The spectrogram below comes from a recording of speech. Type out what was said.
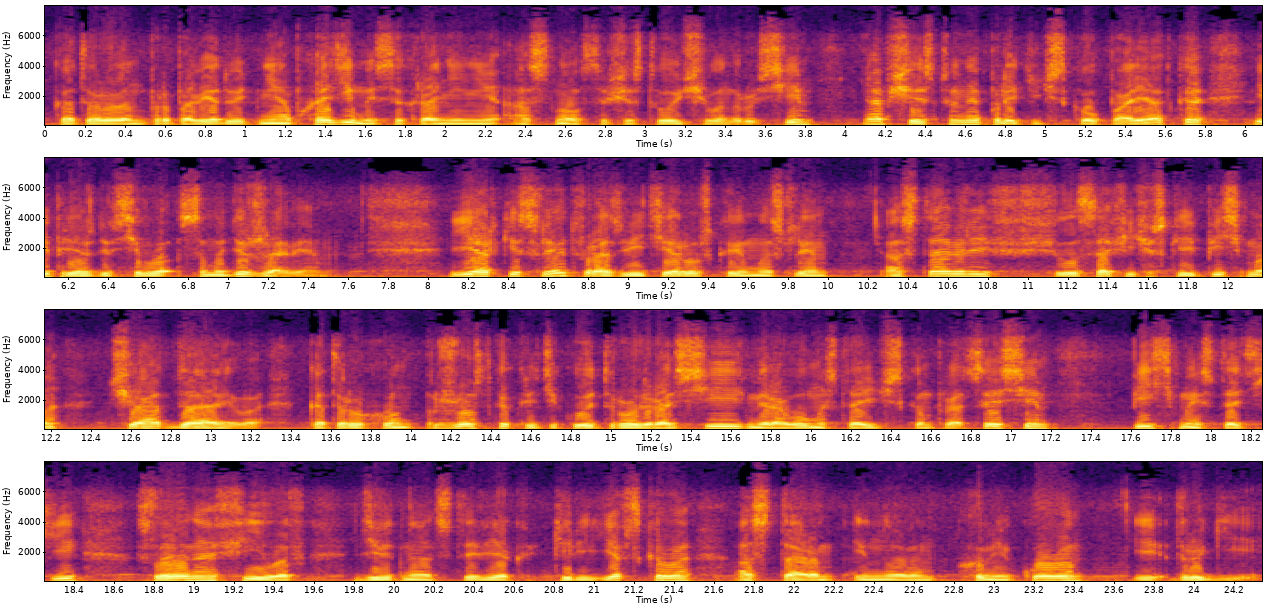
в которой он проповедует необходимость сохранения основ существующего на Руси общественно-политического порядка и прежде всего самодержавия. Яркий след в развитии русской мысли оставили философические письма Чаадаева, в которых он жестко критикует роль России в мировом историческом процессе письма и статьи славянофилов XIX век Киреевского о старом и новом Хомякова и другие,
